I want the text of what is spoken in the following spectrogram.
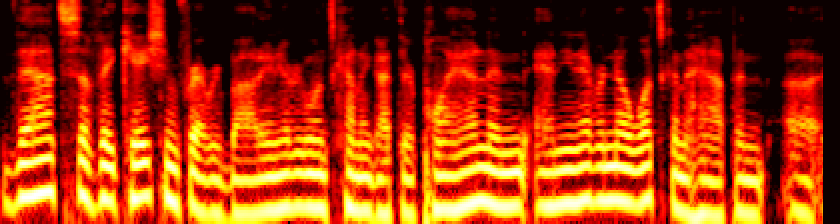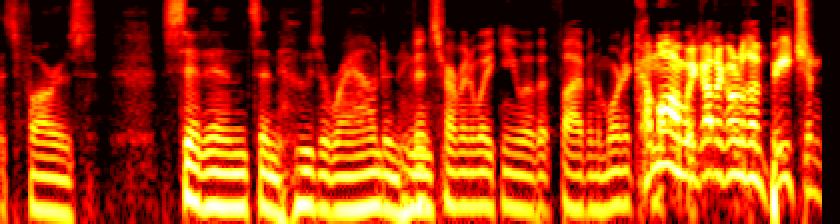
that's a vacation for everybody, and everyone's kind of got their plan, and, and you never know what's going to happen uh, as far as sit-ins and who's around and who's Vince Herman waking you up at five in the morning. Come on, we gotta go to the beach and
